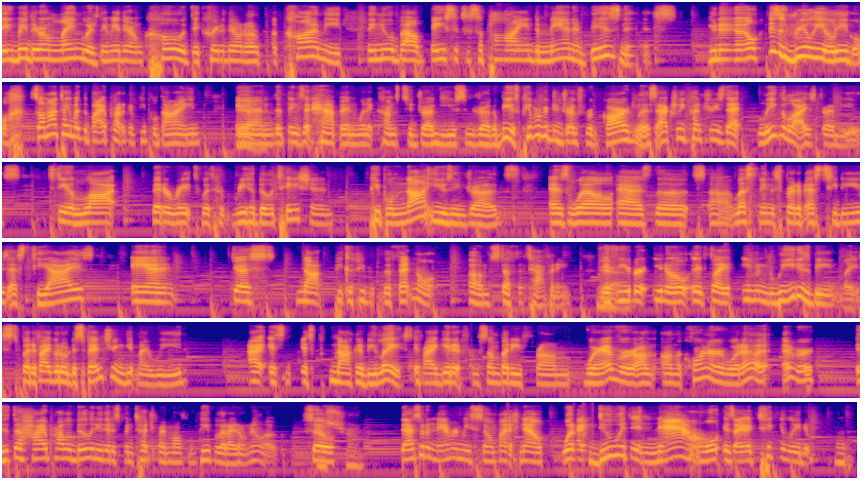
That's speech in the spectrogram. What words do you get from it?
They made their own language they made their own codes they created their own economy they knew about basics of supply and demand and business you know? This is really illegal. So i'm not talking about the byproduct of people dying Yeah. and the things that happen when it comes to drug use and drug abuse. People are going to do drugs regardless. Actually, countries that legalize drug use see a lot better rates with rehabilitation, people not using drugs, as well as the uh, lessening the spread of STDs, STIs, and just not because people the fentanyl um, stuff that's happening. If you're, you know, it's like even weed is being laced. But if I go to a dispensary and get my weed, I it's it's not going to be laced. If I get it from somebody from wherever on, on the corner or whatever, it's a high probability that it's been touched by multiple people that I don't know of. So That's that's what enamored me so much. Now, what I do with it now is I articulate it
